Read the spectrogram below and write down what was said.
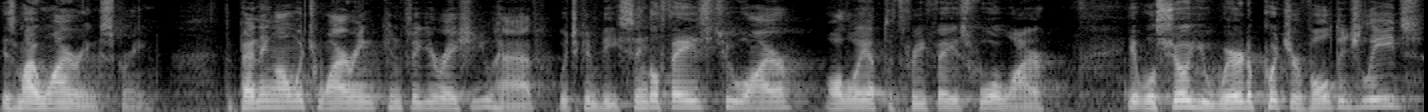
is my wiring screen. Depending on which wiring configuration you have, which can be single phase two wire all the way up to three phase four wire, it will show you where to put your voltage leads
